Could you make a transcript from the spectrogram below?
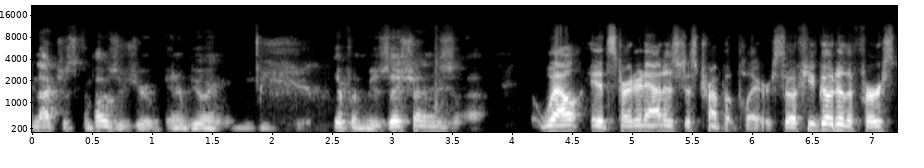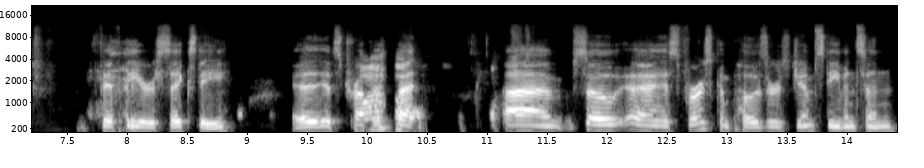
not just composers, you're interviewing different musicians. Uh, Well, it started out as just trumpet players. So if you go to the first 50 or 60, it's trumpet. But um, so uh, his first composers, Jim Stephenson,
